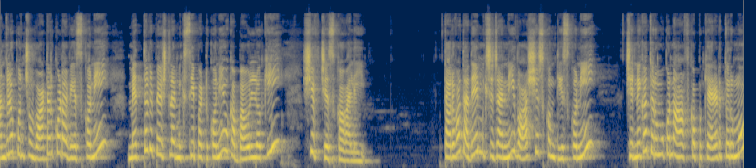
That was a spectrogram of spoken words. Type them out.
అందులో కొంచెం వాటర్ కూడా వేసుకొని మెత్తడి పేస్ట్లో మిక్సీ పట్టుకొని ఒక బౌల్లోకి షిఫ్ట్ చేసుకోవాలి. తర్వాత అదే మిక్సర్ జార్ని వాష్ చేసుకొని తీసుకొని చిన్నగా తురుముకున్న హాఫ్ కప్పు క్యారెట్ తురుము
